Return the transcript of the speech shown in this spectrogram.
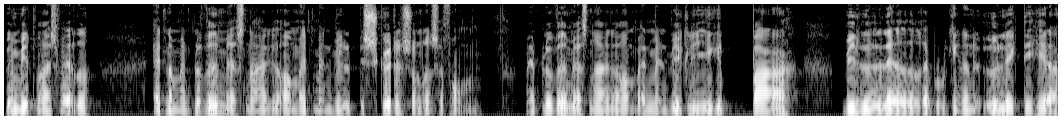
ved midtvejsvalget, at når man blev ved med at snakke om, at man ville beskytte sundhedsreformen, man blev ved med at snakke om, at man virkelig ikke bare ville lade republikanerne ødelægge det her,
